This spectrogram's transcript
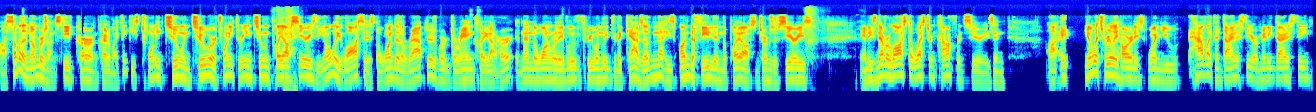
Uh, some of the numbers on Steve Kerr are incredible. I think he's 22 and two or 23 and two in playoff series. The only losses, the one to the Raptors where Durant and Klay got hurt, and then the one where they blew the three one lead to the Cavs. Other than that, he's undefeated in the playoffs in terms of series and he's never lost a Western Conference series. And uh, it, you know what's really hard is when you have like a dynasty or a mini dynasty,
